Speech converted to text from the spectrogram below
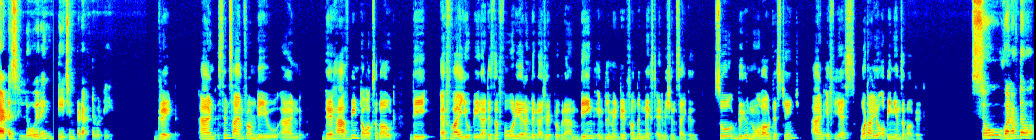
that is lowering teaching productivity. Great. And since I am from DU and there have been talks about the FYUP, that is the four year undergraduate program, being implemented from the next admission cycle. So, do you know about this change? And if yes, what are your opinions about it? So, one of the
